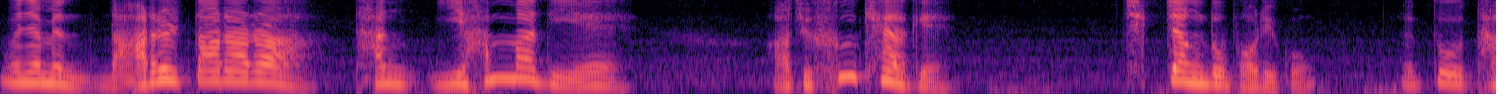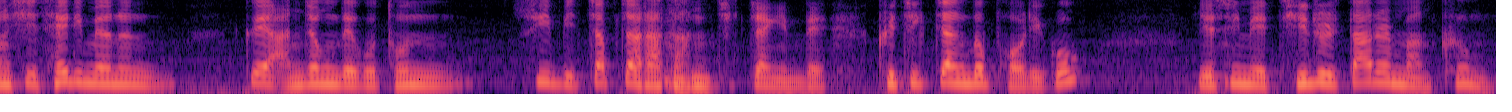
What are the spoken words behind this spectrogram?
왜냐하면 나를 따라라 단 이 한마디에 아주 흔쾌하게 직장도 버리고 또 당시 세리면은 꽤 안정되고 돈 수입이 짭짤하던 직장인데 그 직장도 버리고 예수님의 뒤를 따를 만큼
